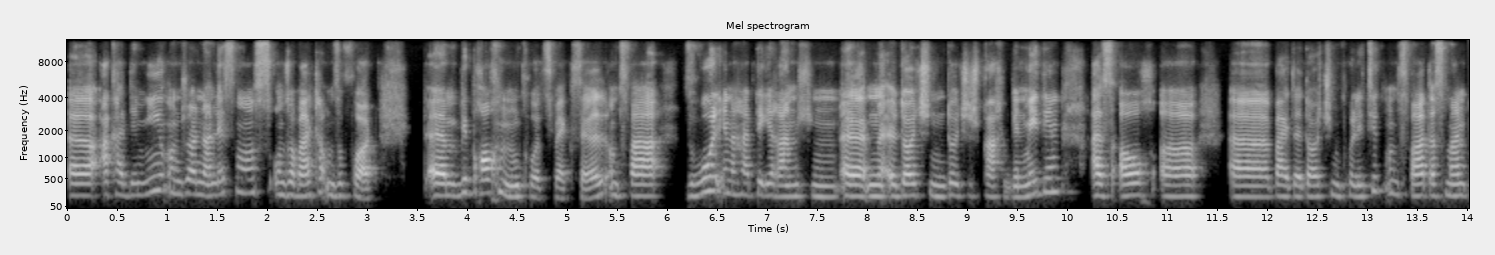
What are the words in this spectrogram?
äh, Akademie und Journalismus und so weiter und so fort ähm, wir brauchen einen Kurzwechsel und zwar sowohl innerhalb der iranischen, ähm, äh, deutschen, deutschsprachigen Medien als auch äh, äh, bei der deutschen Politik und zwar, dass man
